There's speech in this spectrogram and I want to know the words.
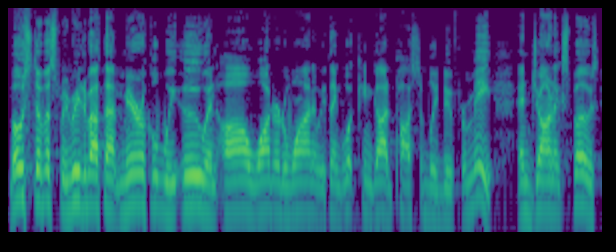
Most of us, we read about that miracle, we ooh and ah, water to wine, and we think, what can God possibly do for me? And John exposed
